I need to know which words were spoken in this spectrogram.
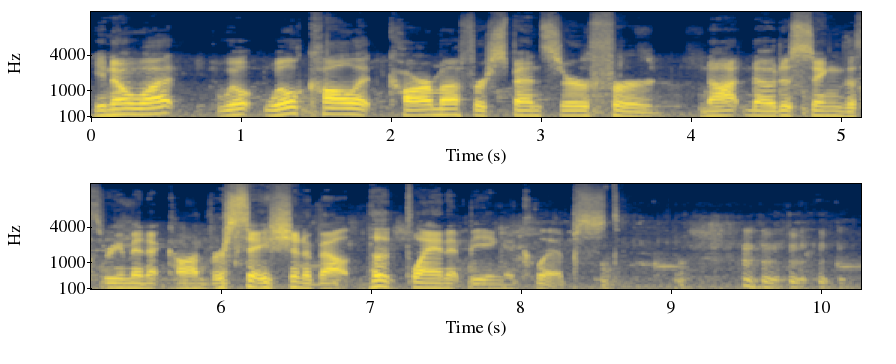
You know what? We'll we'll call it karma for Spencer for not noticing the three minute conversation about the planet being eclipsed.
